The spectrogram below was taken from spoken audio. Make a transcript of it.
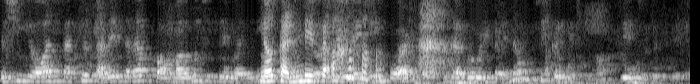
Wishing you all success ಅದೇ ತರ ಮಗು ಜೊತೆ ಬನ್ನಿ. ಖಂಡಿತ. ಗರ್ಭಗುಡಿ ಕಡೆಯಿಂದ ಚಿಕ್ಕ ಗಿಫ್ಟ್ ಪ್ಲೀಸ್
